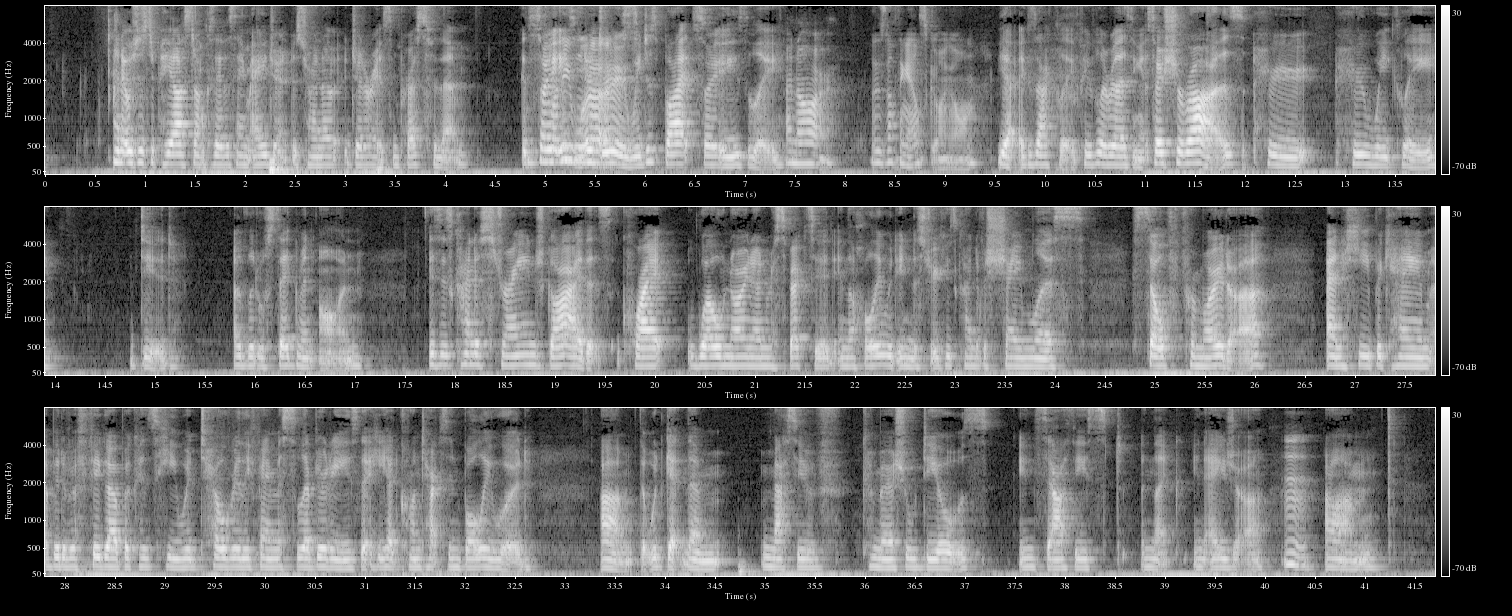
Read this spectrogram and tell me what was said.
and it was just a PR stunt because they're the same agent, just trying to generate some press for them. It's so Bloody easy to do. We just bite so easily. I know. There's nothing else going on. Yeah, exactly. People are realizing it. So Shiraz, who Who Weekly did a little segment on, is this kind of strange guy that's quite well known and respected in the Hollywood industry, who's kind of a shameless self promoter. And he became a bit of a figure because he would tell really famous celebrities that he had contacts in Bollywood um, that would get them massive commercial deals in Southeast and like in Asia. Um,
